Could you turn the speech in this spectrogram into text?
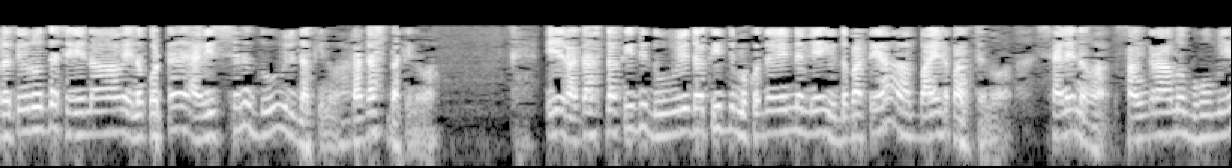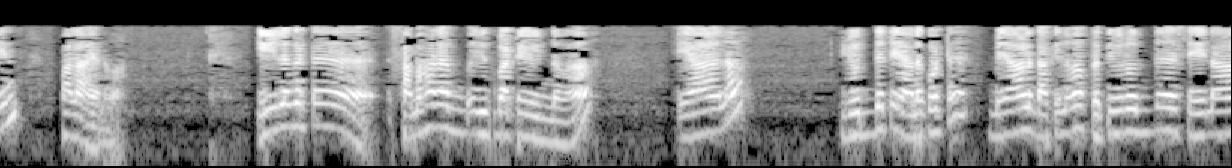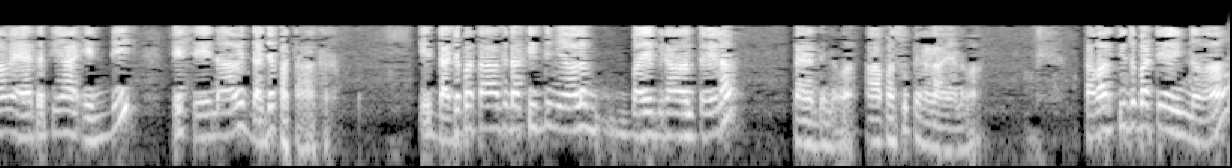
ප්‍රතිවිරුද්ධ සේනාව එනකොට ඇවිස්සෙන දූවිලි දකින්නවා රජස් දකින්නවා ඒ රජස් දකිද්දි දූවිලි දකිද්දි මොකද වෙන්නේ? මේ යුද බටය බයටපත් වෙනවා. සැලෙනවා. සංග්‍රාම භූමියෙන් පලා යනවා. ඊළඟට සමහර යුද බටයෝ ඉන්නවා. එයාලා යුද්ධයට යනකොට මෙයාලා දකිනවා ප්‍රතිවිරුද්ධ සේනාව ඈත තියා එද්දි ඒ සේනාවේ දජ පතාක ඒ දජපතාක දකිද්දි මෙයාලා බය බිරාන්ත වෙලා පැරදෙනවා. ආපසු පෙරලා යනවා. තවත් යුදපටේ ඉන්නවා.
